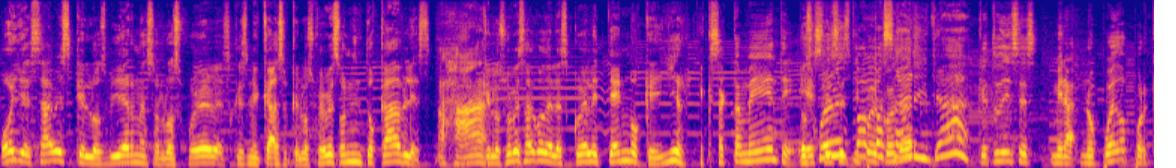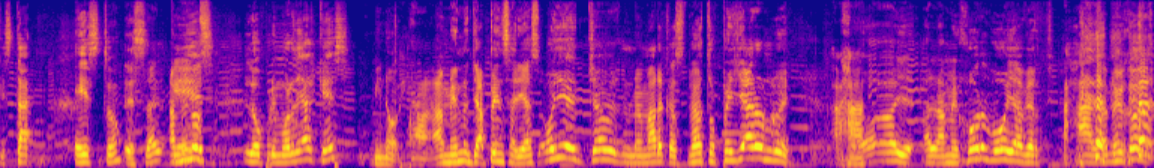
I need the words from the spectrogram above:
oye, ¿sabes que los viernes o los jueves, que es mi caso, que los jueves son intocables? Ajá. Que los jueves salgo de la escuela y tengo que ir. Exactamente. Los es jueves ese tipo va de a pasar cosas y ya. que tú dices, mira, no puedo porque está esto. Exacto. A menos, lo primordial que es mi novia. a, a menos ya pensarías, oye, Chávez, me marcas, me atropellaron, güey. Ajá. Oye, a lo mejor voy a verte. Ajá, a lo mejor.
